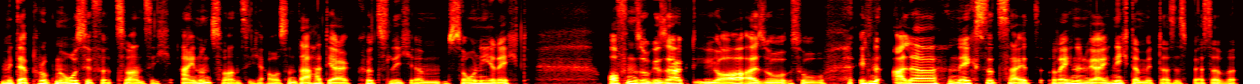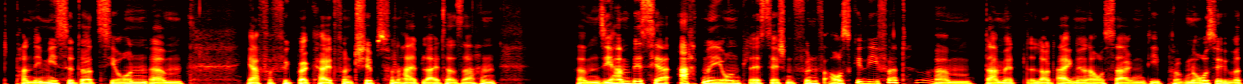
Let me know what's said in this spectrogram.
mit der Prognose für 2021 aus? Und da hat ja kürzlich ähm, Sony recht offen so gesagt, ja, also so in aller nächster Zeit rechnen wir eigentlich nicht damit, dass es besser wird. Pandemiesituation, ähm, ja, Verfügbarkeit von Chips, von Halbleitersachen. Ähm, sie haben bisher 8 Millionen PlayStation 5 ausgeliefert, ähm, damit laut eigenen Aussagen die Prognose über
